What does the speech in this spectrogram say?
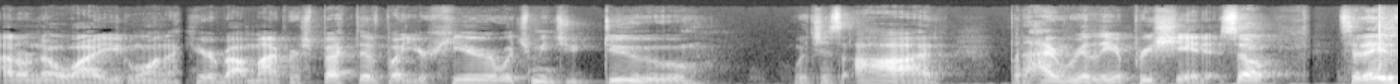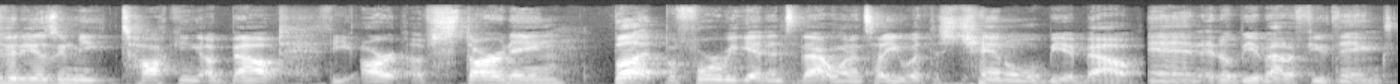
I don't know why you'd want to hear about my perspective, but you're here, which means you do, which is odd, but I really appreciate it. So, today's video is going to be talking about the art of starting. But before we get into that, I want to tell you what this channel will be about, and it'll be about a few things.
